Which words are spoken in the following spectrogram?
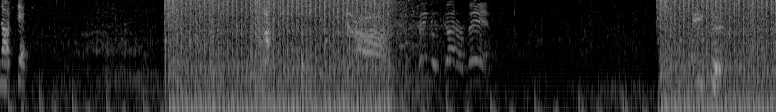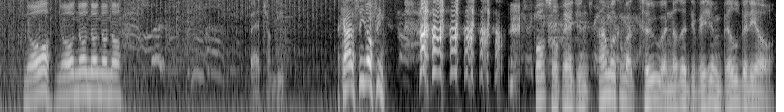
not dead. No, no, no, no, no, no. Bad chunky. I can't see nothing. What's up agents and welcome back to another Division build video.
